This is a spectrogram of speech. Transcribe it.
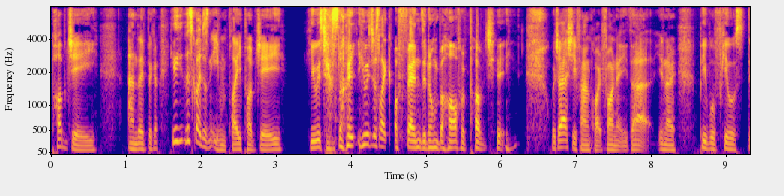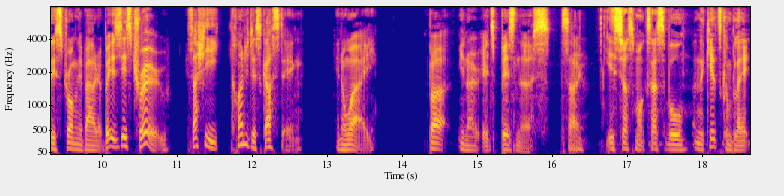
PUBG, and they've become. He, this guy doesn't even play PUBG. He was just like he was just like offended on behalf of PUBG, which I actually found quite funny. That you know people feel this strongly about it, but it's, it's true. It's actually kind of disgusting in a way, but you know it's business, so It's just more accessible, and the kids can play.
